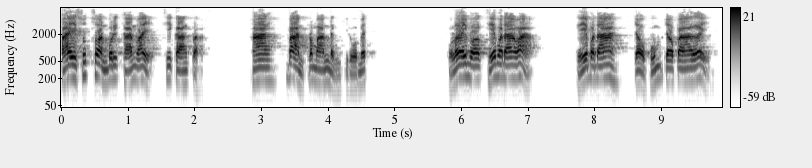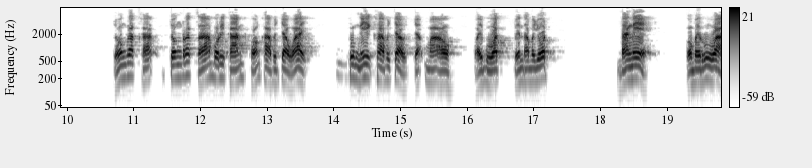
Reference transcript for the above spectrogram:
ไปซุกซ่อนบริขารไว้ที่กลางป่าห่างบ้านประมาณหนึ่งกิโลเมตรเลยบอกเทวดาว่า เทวดาเจ้าผมเจ้าป่าเอ้ย จงรักษาจงรักษาบริขารของข้าพเจ้าไว้ พรุ่งนี้ข้าพเจ้าจะมาเอาไปบวชเป็นธรรมยศ ดังนี้ก็ไม่รู้ว่า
